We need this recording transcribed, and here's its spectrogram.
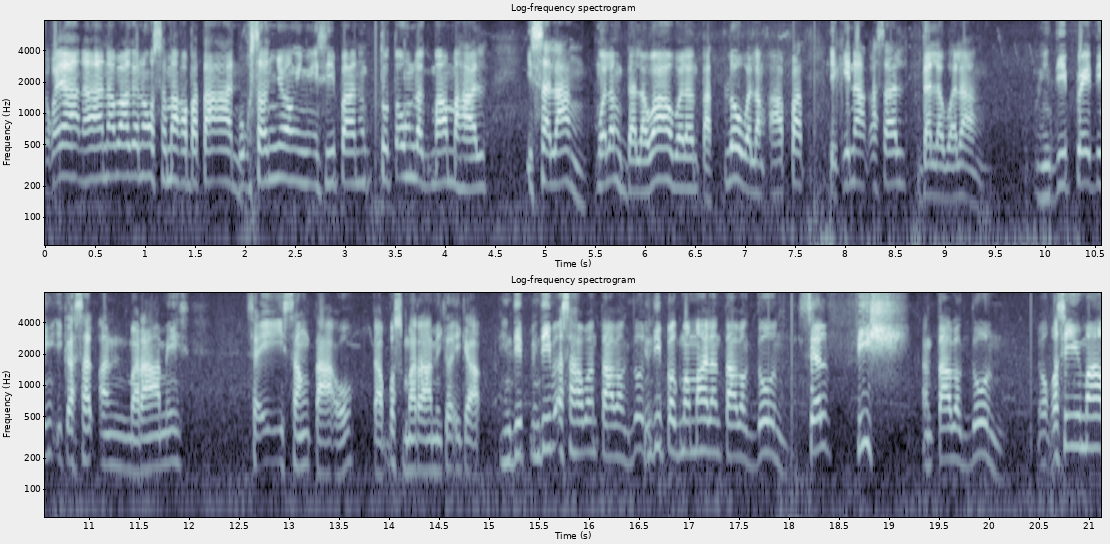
So kaya nananawagan ako sa mga kabataan buksan nyo ang inyong isipan. Ang totoong nagmamahal isa lang. Walang dalawa walang tatlo walang apat. Ikinakasal dalawa lang hindi pwedeng ikasal ang marami sa isang tao tapos marami ka ika hindi hindi asawa ang tawag doon. Hindi pagmamahal ang tawag doon. Selfish ang tawag doon no, kasi yung mga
